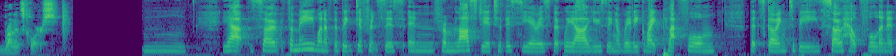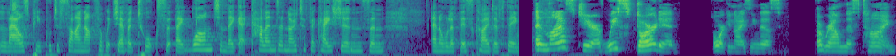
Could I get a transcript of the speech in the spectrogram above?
run its course. Mm. Yeah. So for me, one of the big differences in from last year to this year is that we are using a really great platform that's going to be so helpful and it allows people to sign up for whichever talks that they want and they get calendar notifications and and all of this kind of thing. And last year we started organizing this around this time.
